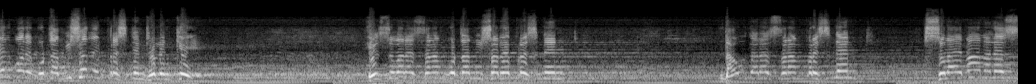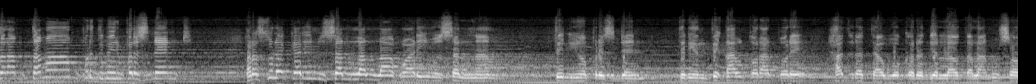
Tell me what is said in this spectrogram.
এরপরে গোটা মিশরের প্রেসিডেন্ট হলেন কে? ইউসুফ আলাইসালাম গোটা মিশরের প্রেসিডেন্ট, দাউদ আলাইসালাম প্রেসিডেন্ট, সুলাইমান আলাইসালাম তাম পৃথিবীর প্রেসিডেন্ট, রসুল করিম সাল্লাল্লাহু আলাইহি ওয়াসাল্লাম তিনিও প্রেসিডেন্ট। তিনি ইন্তেকাল করার পরে হযরত আবু বকর রাদিয়াল্লাহু তাআলা আনহু সহ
